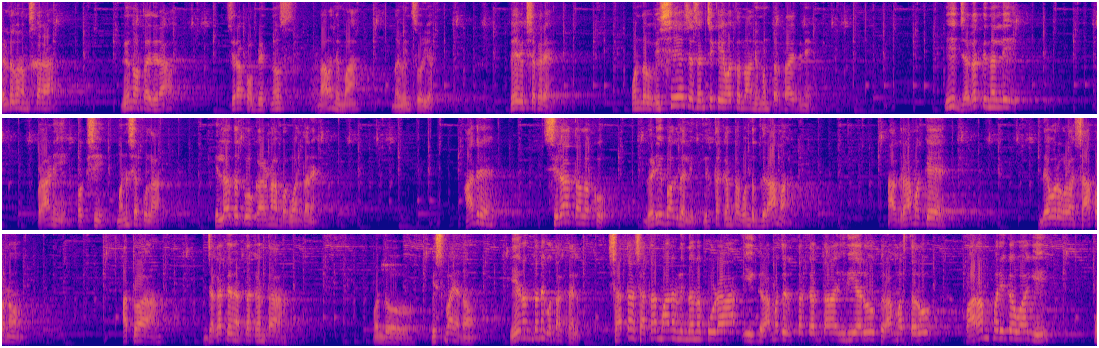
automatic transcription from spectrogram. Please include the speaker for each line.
Speaker 1: ಎಲ್ರಿಗೂ ನಮಸ್ಕಾರ. ನೀವು ನೋಡ್ತಾ ಇದ್ದೀರಾ? Shira public news. ನಾನು ನಿಮ್ಮ ನವೀನ್ ಸೂರ್ಯ. ಪ್ರಿಯ ವೀಕ್ಷಕರೇ, ಒಂದು ವಿಶೇಷ ಸಂಚಿಕೆ ಇವತ್ತು ನಾನು ನಿಮ್ಮನ್ನು ತರ್ತಾ ಇದ್ದೀನಿ. ಈ ಜಗತ್ತಿನಲ್ಲಿ ಪ್ರಾಣಿ, ಪಕ್ಷಿ, ಮನುಷ್ಯ ಕುಲ ಎಲ್ಲದಕ್ಕೂ ಕಾರಣ ಭಗವಂತನೇ. ಆದರೆ ಸಿರಾ ತಾಲೂಕು ಗಡಿ ಭಾಗದಲ್ಲಿ ಇರ್ತಕ್ಕಂಥ ಒಂದು ಗ್ರಾಮ ಆ ಗ್ರಾಮಕ್ಕೆ ದೇವರುಗಳ ಶಾಪನೋ ಅಥವಾ ಜಗತ್ತಿನರ್ತಕ್ಕಂಥ ಒಂದು ವಿಸ್ಮಯನೋ ಏನಂತಲೇ ಗೊತ್ತಾಗ್ತಾ ಇಲ್ಲ. ಶತ ಶತಮಾನಗಳಿಂದನೂ ಕೂಡ ಈ ಗ್ರಾಮದಲ್ಲಿರ್ತಕ್ಕಂಥ ಹಿರಿಯರು, ಗ್ರಾಮಸ್ಥರು ಪಾರಂಪರಿಕವಾಗಿ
